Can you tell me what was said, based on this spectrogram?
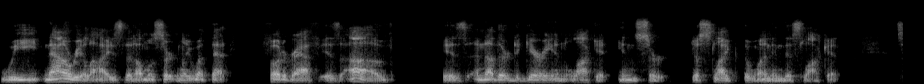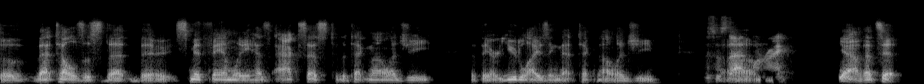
we now realize that almost certainly what that photograph is of is another Daguerrean locket insert, just like the one in this locket. So that tells us that the Smith family has access to the technology, that they are utilizing that technology. This is that uh, one, right? Yeah, that's it.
